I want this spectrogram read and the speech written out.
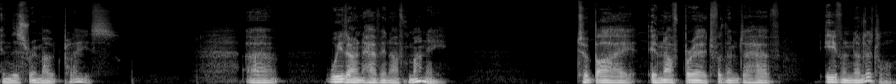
in this remote place? Uh, we don't have enough money to buy enough bread for them to have even a little.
